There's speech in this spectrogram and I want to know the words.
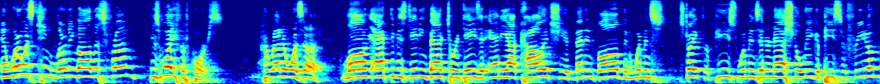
And where was King learning all this from? His wife, of course. Coretta was a, long activist dating back to her days at Antioch College. She had been involved in Women's Strike for Peace, Women's International League of Peace and Freedom.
